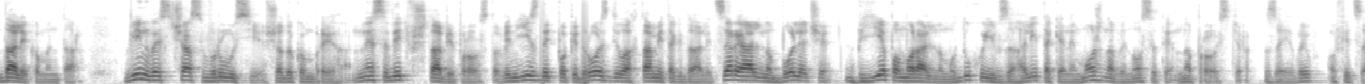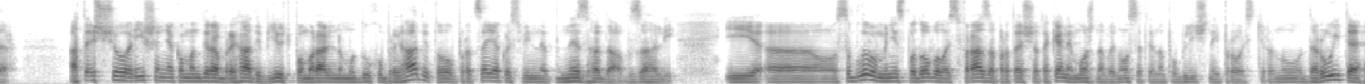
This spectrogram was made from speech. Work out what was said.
Далі коментар. Він весь час в русі щодо комбрига, не сидить в штабі просто. Він їздить по підрозділах там і так далі. Це реально боляче, б'є по моральному духу, і взагалі таке не можна виносити на простір, заявив офіцер. А те, що рішення командира бригади б'ють по моральному духу бригади, то про це якось він не, не згадав взагалі. І е, особливо мені сподобалась фраза про те, що таке не можна виносити на публічний простір. Ну даруйте,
